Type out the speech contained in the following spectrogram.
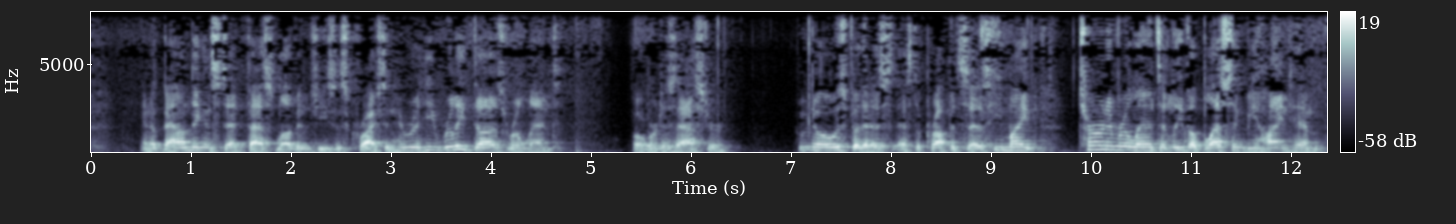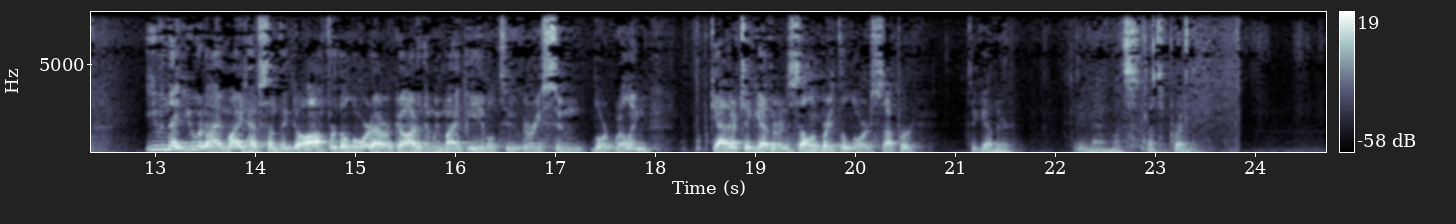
and abounding in steadfast love in Jesus Christ. And He really does relent over disaster. Who knows, but as, as the prophet says, He might turn and relent and leave a blessing behind Him, even that you and I might have something to offer the Lord our God and that we might be able to very soon, Lord willing, gather together and celebrate the Lord's Supper together. Amen. Let's, let's pray.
